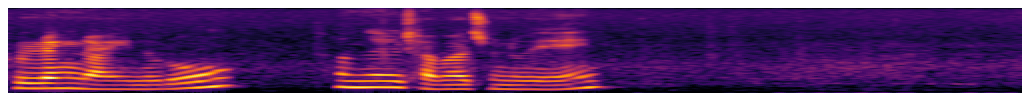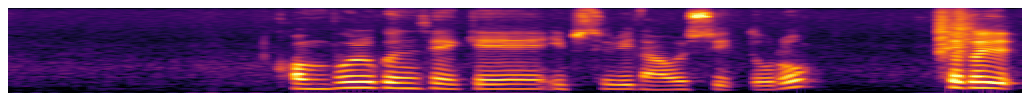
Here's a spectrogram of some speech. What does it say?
블랙 라인으로 선을 잡아준 후에 검붉은 색의 입술이 나올 수 있도록 색을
